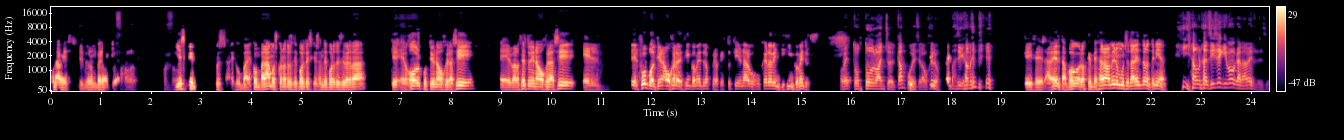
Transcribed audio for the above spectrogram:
una vez. Te te aquí. por favor. Por favor. Y es que, pues, compa- comparamos con otros deportes que son deportes de verdad, que el golf pues, tiene un agujero así, el baloncesto tiene un agujero así, el, el fútbol tiene un agujero de 5 metros, pero que esto tiene un agujero de 25 metros. To- todo lo ancho del campo es el agujero, básicamente. Que dices, a ver, tampoco, los que empezaron al menos mucho talento no tenían. Y aún así se equivocan a veces. ¿eh?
